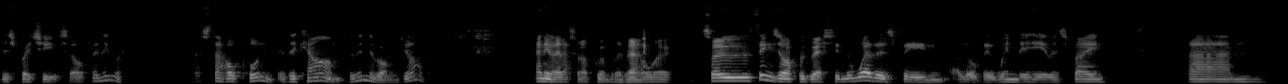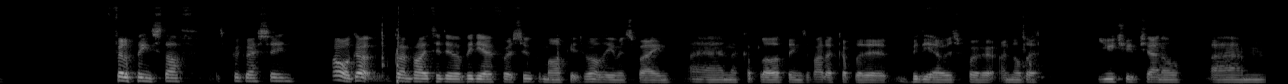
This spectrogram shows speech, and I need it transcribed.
the spreadsheet itself anyway. That's the whole point. If they can't, they're in the wrong job. Anyway, that's enough grumbling about work. So things are progressing. The weather's been a little bit windy here in Spain. Um, Philippine stuff is progressing. Oh, I got got invited to do a video for a supermarket as well here in Spain, and a couple of other things. I've had a couple of videos for another YouTube channel. Um,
